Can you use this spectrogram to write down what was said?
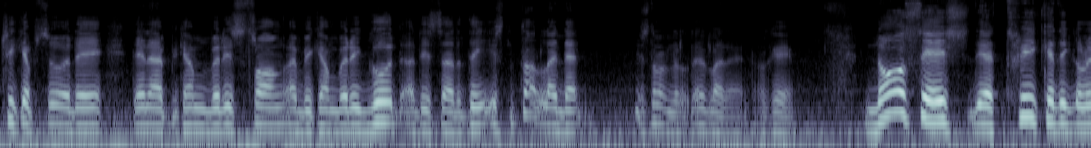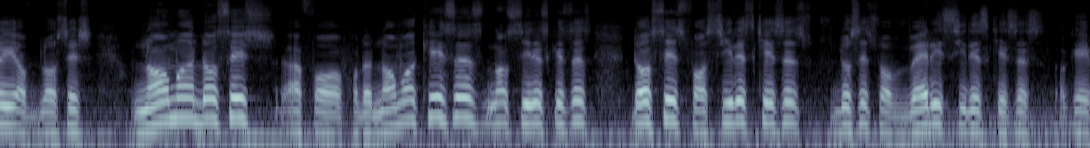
three capsules a day, then I become very strong, I become very good at this other thing. It's not like that. It's not like that. Okay. Dosage, there are three categories of dosage. Normal dosage uh, for, for the normal cases, not serious cases. Dosage for serious cases, dosage for very serious cases. Okay.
